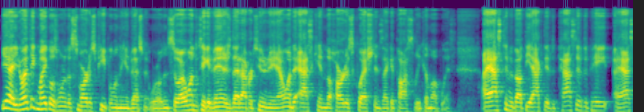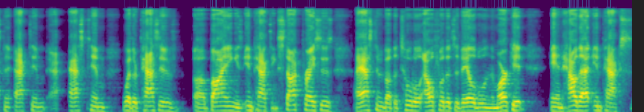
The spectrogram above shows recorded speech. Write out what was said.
Yeah, you know, I think Michael's one of the smartest people in the investment world. And so I wanted to take advantage of that opportunity and I wanted to ask him the hardest questions I could possibly come up with. I asked him about the active to passive debate. I asked him, asked him whether passive uh, buying is impacting stock prices. I asked him about the total alpha that's available in the market and how that impacts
